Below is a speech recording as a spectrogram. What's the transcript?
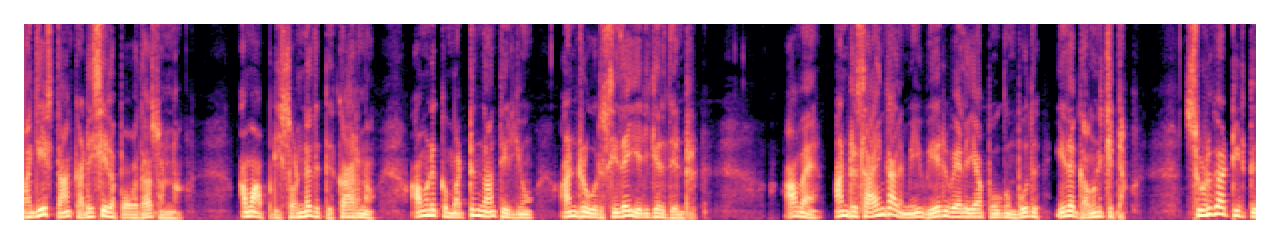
மகேஷ் தான் கடைசியில் போவதா சொன்னான். அவன் அப்படி சொன்னதுக்கு காரணம் அவனுக்கு மட்டும்தான் தெரியும் அன்று ஒரு சிதை எரிகிறது என்று அவன் அன்று சாயங்காலமே வேறு வேலையாக போகும்போது இதை கவனிச்சிட்டான். சுடுகாட்டிற்கு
